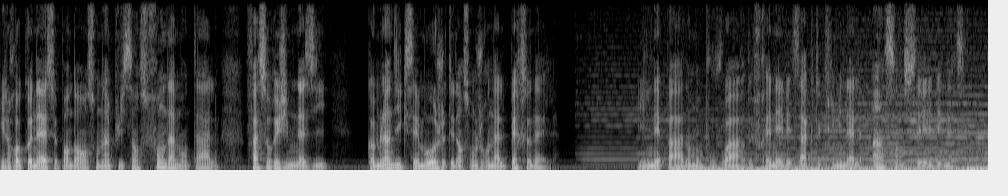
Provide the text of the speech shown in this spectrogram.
Il reconnaît cependant son impuissance fondamentale face au régime nazi, comme l'indiquent ces mots jetés dans son journal personnel. Il n'est pas dans mon pouvoir de freiner les actes criminels insensés des nazis.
